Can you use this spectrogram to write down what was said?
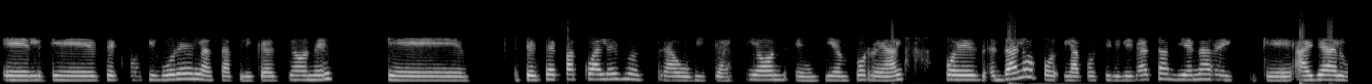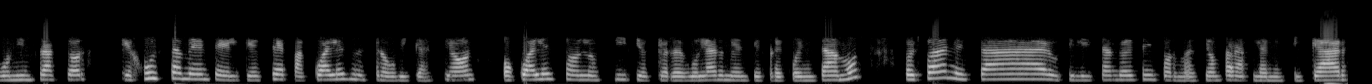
el que se configure en las aplicaciones que se sepa cuál es nuestra ubicación en tiempo real, pues da la, la posibilidad también de que haya algún infractor que justamente el que sepa cuál es nuestra ubicación o cuáles son los sitios que regularmente frecuentamos, pues puedan estar utilizando esa información para planificar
